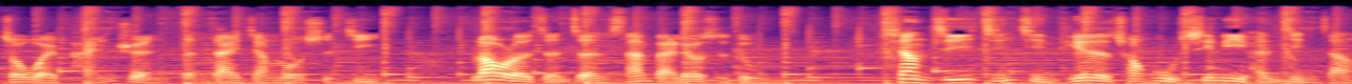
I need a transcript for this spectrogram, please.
周围盘旋，等待降落时机，绕了整整三百六十度，相机紧紧贴着窗户，心里很紧张，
